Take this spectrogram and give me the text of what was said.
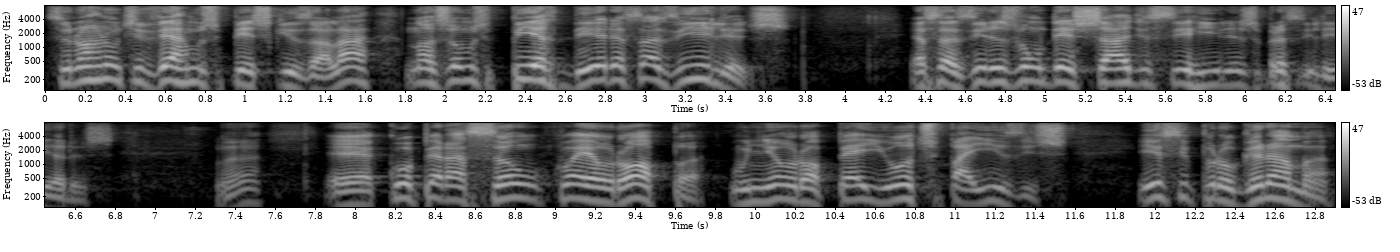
Se nós não tivermos pesquisa lá, nós vamos perder essas ilhas. Essas ilhas vão deixar de ser ilhas brasileiras. É? É, cooperação com a Europa, União Europeia e outros países. Esse programa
